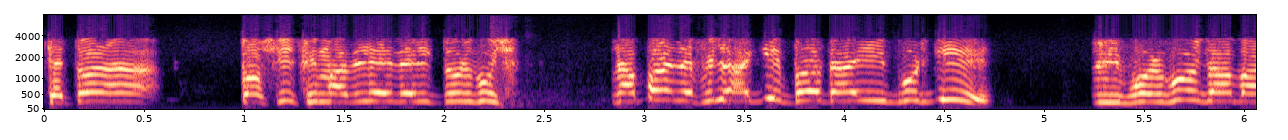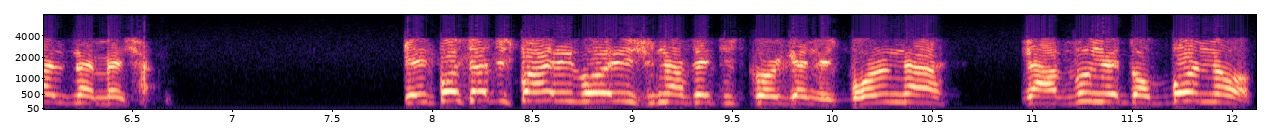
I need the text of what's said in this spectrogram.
Και τώρα το σύστημα λέει δεν λειτουργούσε. Να πάνε φυλακή πρώτα οι υπουργοί. Τους υπουργούς να βάλουν μέσα. Και πώς θα τους παρηγορήσουν αυτές τις οικογένειες. Μπορούν να, να δουν τον πόνο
